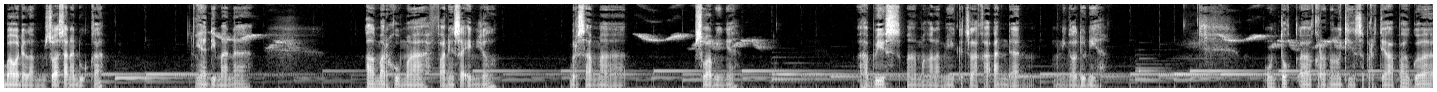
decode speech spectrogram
bawa dalam suasana duka ya di mana almarhumah Vanessa Angel bersama suaminya habis uh, mengalami kecelakaan dan meninggal dunia. Untuk uh, kronologi seperti apa, gue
